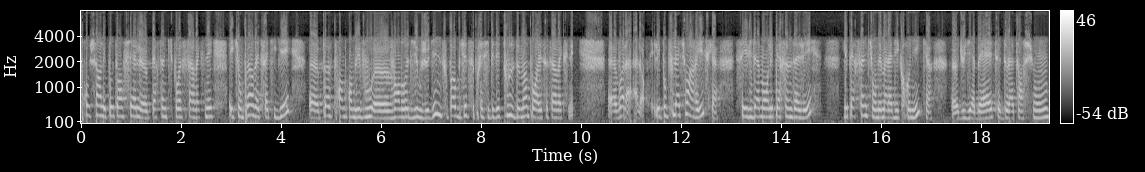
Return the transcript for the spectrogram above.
prochains, les potentielles personnes qui pourraient se faire vacciner et qui ont peur d'être fatiguées peuvent prendre rendez-vous vendredi ou jeudi. Ils ne sont pas obligés de se précipiter demain pour aller se faire vacciner. Euh, voilà. Alors, les populations à risque, c'est évidemment les personnes âgées, les personnes qui ont des maladies chroniques, euh, du diabète, de la tension,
